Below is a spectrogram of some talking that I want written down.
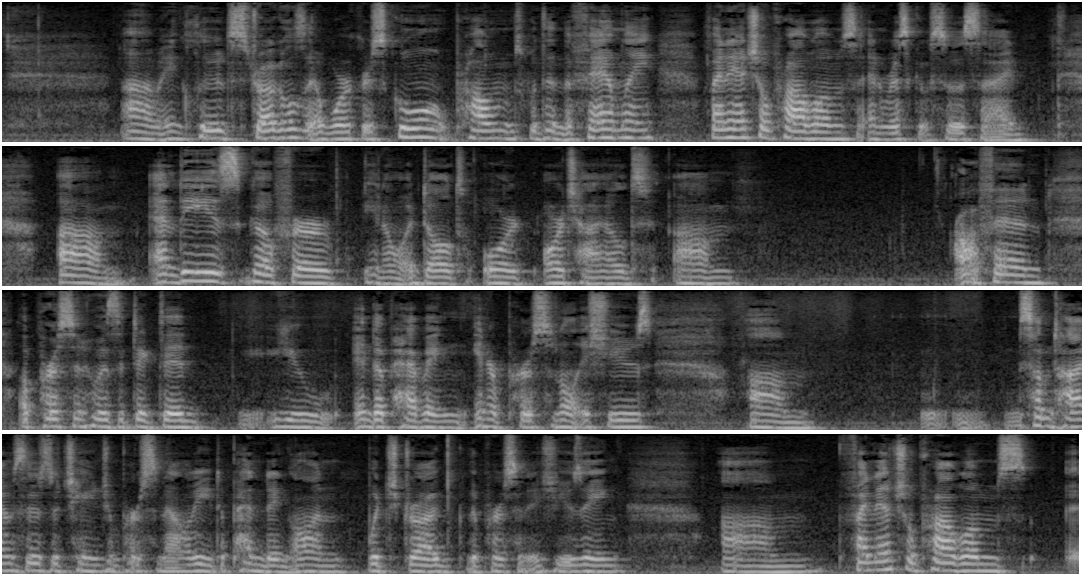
um, include struggles at work or school, problems within the family, financial problems, and risk of suicide. Um, and these go for you know adult or or child. Um, often a person who is addicted, you end up having interpersonal issues. Um, sometimes there's a change in personality depending on which drug the person is using. Um, financial problems, uh,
